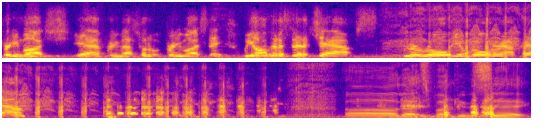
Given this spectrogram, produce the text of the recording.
pretty much. Yeah, pretty much. It- Pretty much. They, we all got a set of chaps. We were rolling, you know, rolling around town. Oh, that's fucking sick.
